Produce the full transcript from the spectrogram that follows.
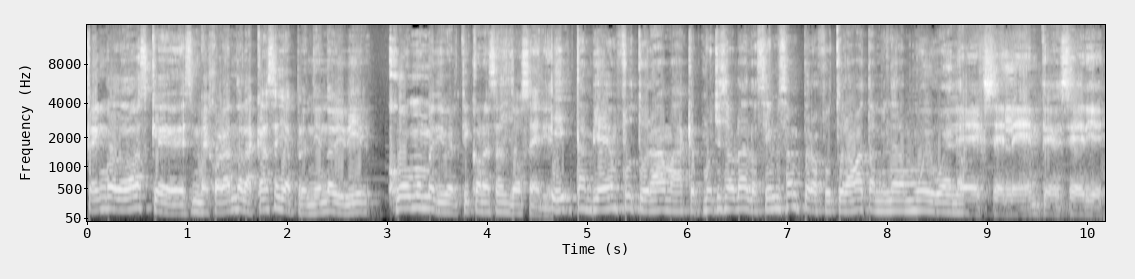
Tengo dos que es mejorando la casa y aprendiendo a vivir. ¿Cómo me divertí con esas dos series? Y también Futurama, que muchos hablan de los Simpsons, pero Futurama también era muy bueno. Excelente serie.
